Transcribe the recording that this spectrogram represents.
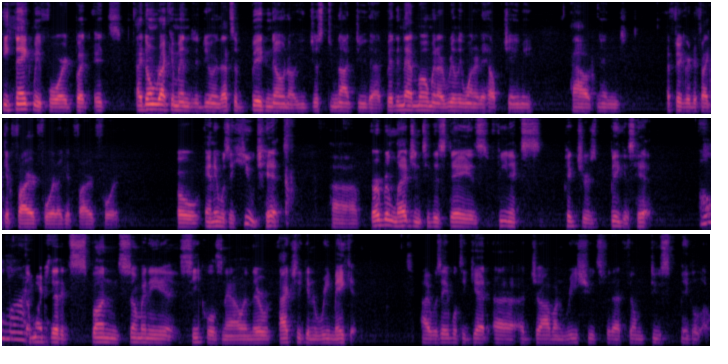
he thanked me for it. But it's I don't recommend it doing. That's a big no-no. You just do not do that. But in that moment, I really wanted to help Jamie out, and I figured if I get fired for it, I get fired for it. Oh, and it was a huge hit. Uh, Urban Legend to this day is Phoenix Pictures' biggest hit. Oh my. So much that it's spun so many uh, sequels now, and they're actually going to remake it. I was able to get a, a job on reshoots for that film, Deuce Bigalow.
